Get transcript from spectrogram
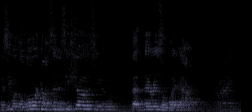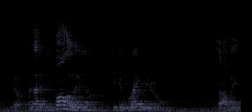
And see, what the Lord comes in is he shows you that there is a way out. Yep. And that if you follow him, he can bring you to salvation.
